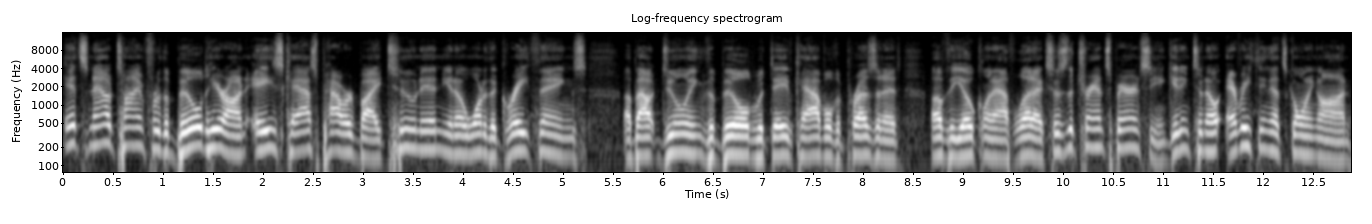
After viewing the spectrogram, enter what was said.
It's now time for the build here on A's Cast, powered by TuneIn. You know, one of the great things about doing the build with Dave Kaval, the president of the Oakland Athletics, is the transparency and getting to know everything that's going on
